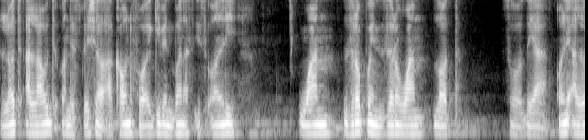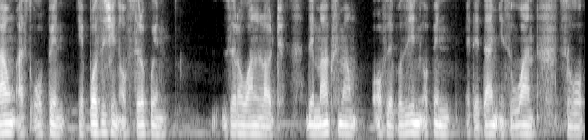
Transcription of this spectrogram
lot allowed on the special account for a given bonus is only 1 0.01 lot. So they are only allowing us to open a position of 0.01 lot. The maximum of the position open at the time is 1 so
